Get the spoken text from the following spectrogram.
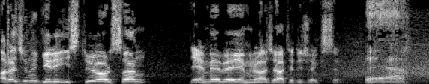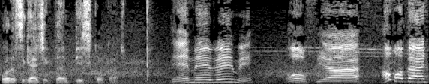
Aracını geri istiyorsan DMV'ye müracaat edeceksin. Ee, orası gerçekten pis kokar. DMV mi? Of ya. Ama ben...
